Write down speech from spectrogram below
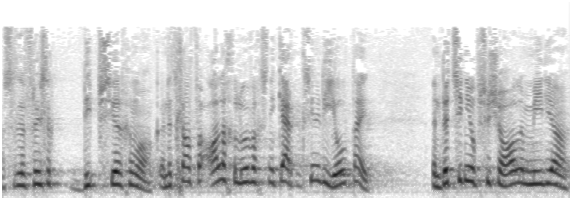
As hulle vreeslik diep seer gemaak en dit geld vir alle gelowiges in die kerk. Ek sien dit die hele tyd. En dit sien jy op sosiale media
